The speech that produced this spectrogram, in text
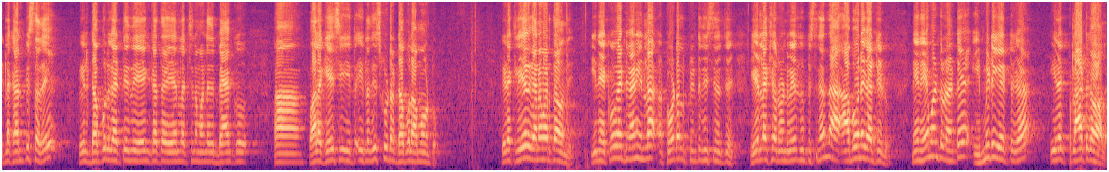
ఇట్లా కనిపిస్తుంది. వీళ్ళు డబ్బులు కట్టింది ఏం కథ ఏం లక్షణం అనేది బ్యాంకు వాళ్ళకి వేసి ఇట్లా- ఇట్లా తీసుకుంటారు డబ్బులు అమౌంట్. ఇక్కడ క్లియర్ కనబడతా ఉంది. ఈయన ఎక్కువ కట్టిన కానీ ఇలా టోటల్ ప్రింట్ తీసి ఏడు లక్షల రెండు వేలు చూపిస్తుంది కానీ ఆ అబోనే కట్టాడు. నేను అంటే ఇమ్మీడియట్గా ఈయనకు ప్లాట్ కావాలి.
